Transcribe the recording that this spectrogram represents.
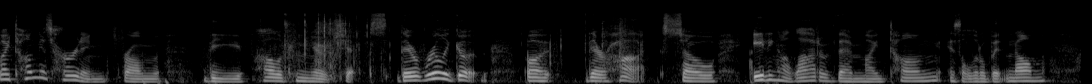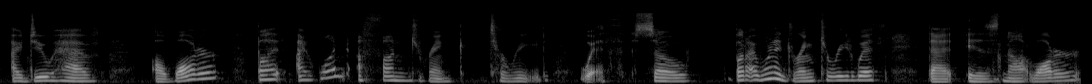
my tongue is hurting from the jalapeno chips. They're really good, but they're hot. So eating a lot of them, my tongue is a little bit numb. I do have a water, but I want a fun drink to read with. So, but I want a drink to read with that is not water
